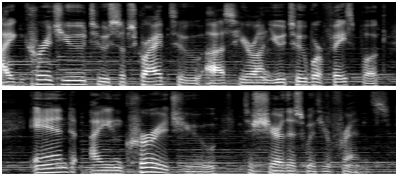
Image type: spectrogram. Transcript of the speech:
I encourage you to subscribe to us here on YouTube or Facebook, and I encourage you to share this with your friends.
